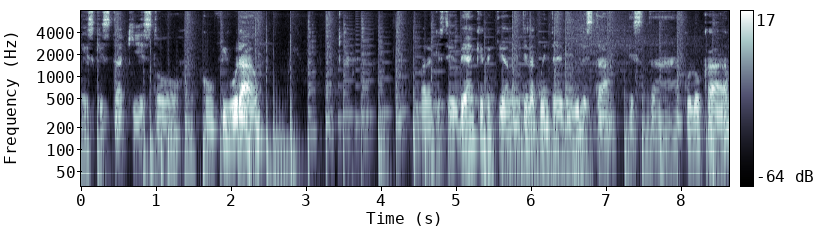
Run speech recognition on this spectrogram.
es que está aquí esto configurado para que ustedes vean que efectivamente la cuenta de Google está, está colocada.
